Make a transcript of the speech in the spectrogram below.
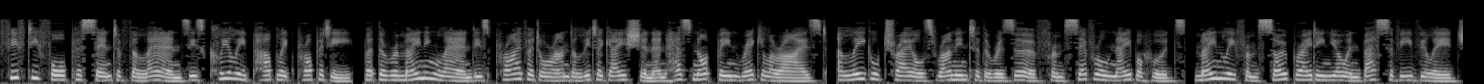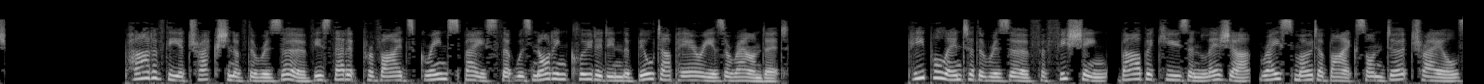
54% of the lands is clearly public property, but the remaining land is private or under litigation and has not been regularized. Illegal trails run into the reserve from several neighborhoods, mainly from Sobradinho and Basavi village. Part of the attraction of the reserve is that it provides green space that was not included in the built-up areas around it. People enter the reserve for fishing, barbecues and leisure, race motorbikes on dirt trails,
